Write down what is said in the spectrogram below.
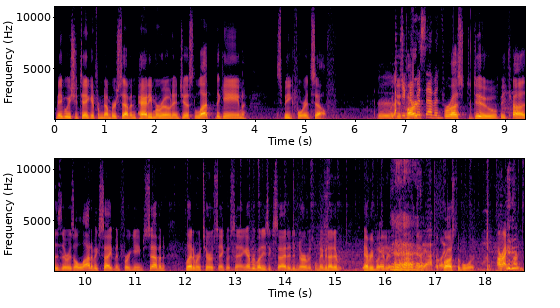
Maybe we should take it from number seven, Patty Maroon, and just let the game speak for itself. Which is hard seven. for us to do because there is a lot of excitement for a game seven. Vladimir Tarasenko saying everybody's excited and nervous. Well, maybe not every, everybody is Exactly. across the board. All right, Martin.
